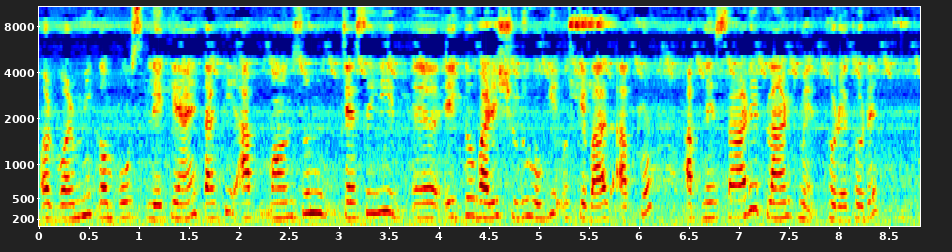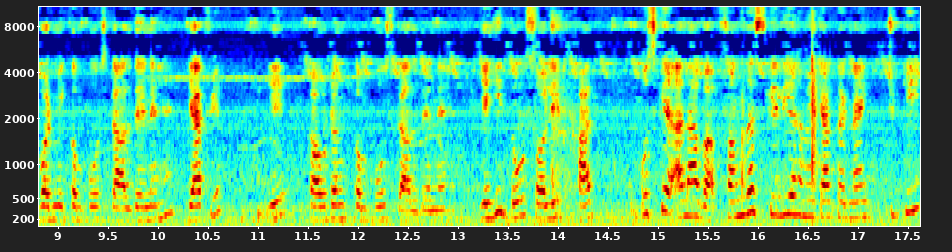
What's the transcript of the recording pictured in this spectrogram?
और वर्मी कंपोस्ट लेके आएँ ताकि आप मानसून जैसे ही एक दो बारिश शुरू होगी, उसके बाद आपको अपने सारे प्लांट में थोड़े थोड़े वर्मी कंपोस्ट डाल देने हैं या फिर ये काउडंग कंपोस्ट डाल देने हैं। यही दो सॉलिड खाद। उसके अलावा फंगस के लिए हमें क्या करना है? क्योंकि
